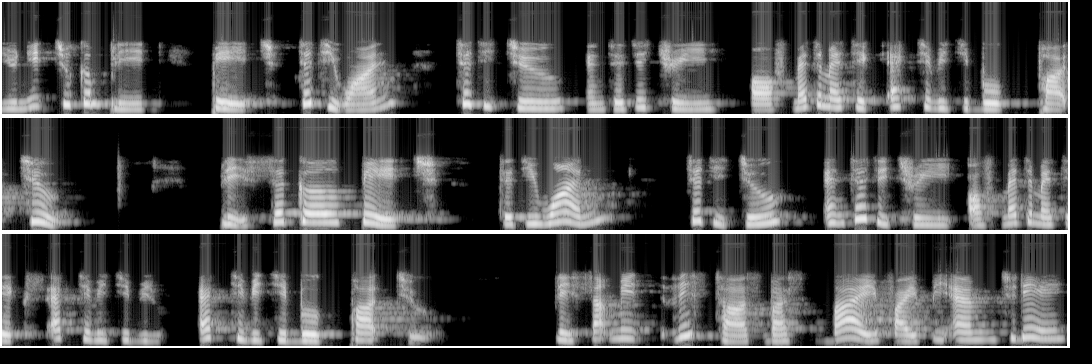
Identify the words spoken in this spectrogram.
you need to complete page 31, 32, and 33 of Mathematics Activity Book Part 2. Please circle page 31, 32, and 33 of Mathematics Activity, Activity Book Part 2. Please submit this task by 5 p.m. today.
